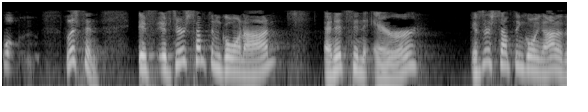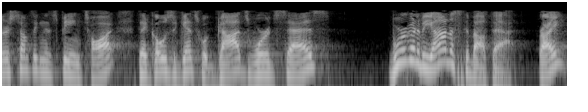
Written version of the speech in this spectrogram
Well, listen. If if there's something going on and it's an error, if there's something going on or there's something that's being taught that goes against what God's word says, we're going to be honest about that, right?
